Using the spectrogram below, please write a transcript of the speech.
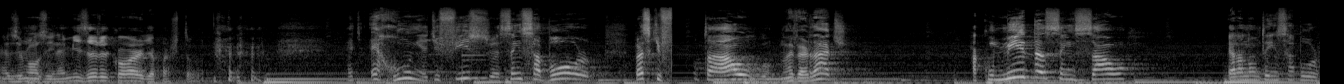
Aí os irmãozinhos, é misericórdia, pastor. É, é ruim, é difícil, é sem sabor, parece que falta algo, não é verdade? A comida sem sal, ela não tem sabor.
